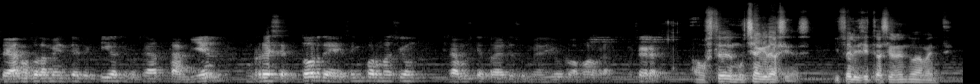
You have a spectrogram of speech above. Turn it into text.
sea no solamente efectiva, sino sea también un receptor de esa información y sabemos que a través de su medio lo vamos a lograr. Muchas gracias. A ustedes muchas gracias y felicitaciones nuevamente.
